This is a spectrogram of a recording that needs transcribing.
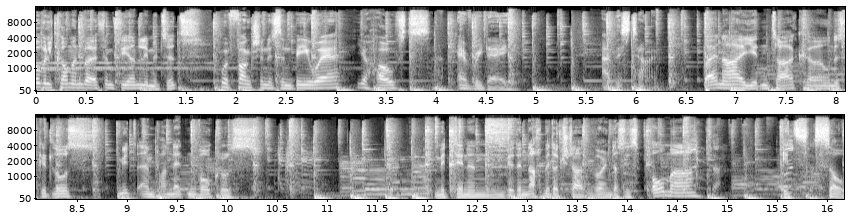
Hallo, willkommen bei FM4 Unlimited. With Functionist and Beware, your hosts every day at this time. Beinahe jeden Tag äh, und es geht los mit ein paar netten Vocals, mit denen wir den Nachmittag starten wollen. Das ist Omar, It's So.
